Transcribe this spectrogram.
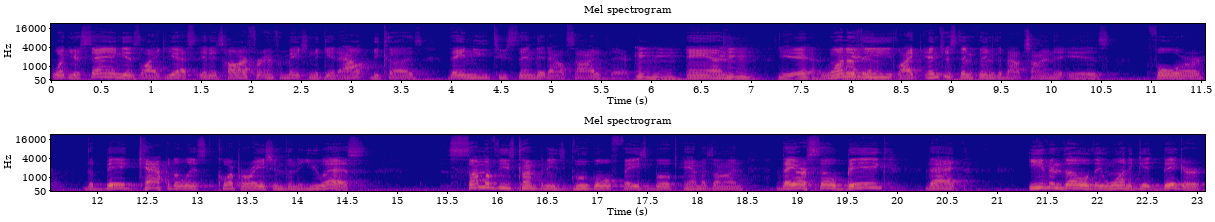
what you're saying is like yes, it is hard for information to get out because they need to send it outside of there, mm-hmm. and Mm, yeah. One of yeah. the like interesting things about China is for the big capitalist corporations in the US, some of these companies, Google, Facebook, Amazon, they are so big that even though they want to get bigger,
